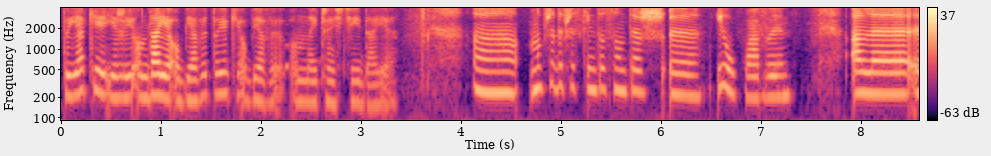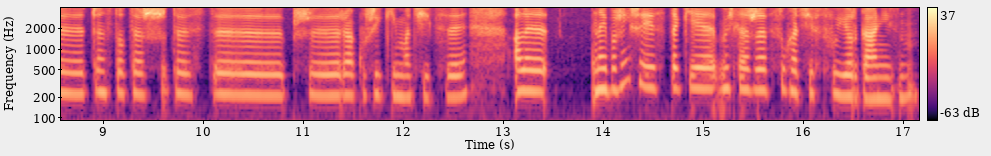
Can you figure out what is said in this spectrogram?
to jakie, jeżeli on daje objawy, to jakie objawy on najczęściej daje? E, no przede wszystkim to są też e, i upławy, ale y, często też to jest y, przy raku szyjki macicy, ale najważniejsze jest takie, myślę, że wsłuchać się w swój organizm.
